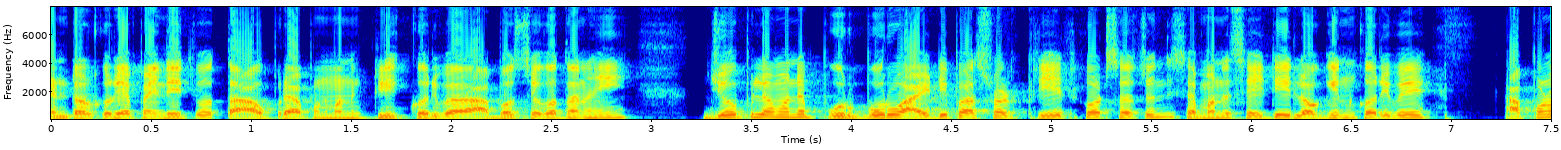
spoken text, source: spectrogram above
ଏଣ୍ଟର କରିବା ପାଇଁ ଦେଇଥିବ ତା ଉପରେ ଆପଣମାନେ କ୍ଲିକ୍ କରିବା ଆବଶ୍ୟକତା ନାହିଁ ଯେଉଁ ପିଲାମାନେ ପୂର୍ବରୁ ଆଇଡି ପାସୱାର୍ଡ କ୍ରିଏଟ୍ କରିସାରିଛନ୍ତି ସେମାନେ ସେଇଠି ଲଗ୍ଇନ୍ କରିବେ ଆପଣ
